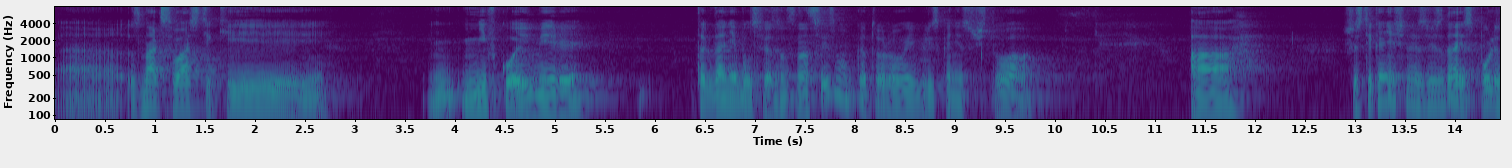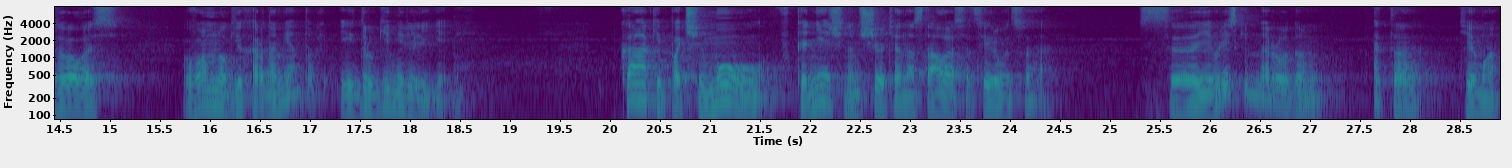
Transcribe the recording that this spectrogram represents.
э, знак свастики ни в коей мере тогда не был связан с нацизмом, которого и близко не существовало. А шестиконечная звезда использовалась во многих орнаментах и другими религиями. Как и почему в конечном счете она стала ассоциироваться с еврейским народом, это тема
